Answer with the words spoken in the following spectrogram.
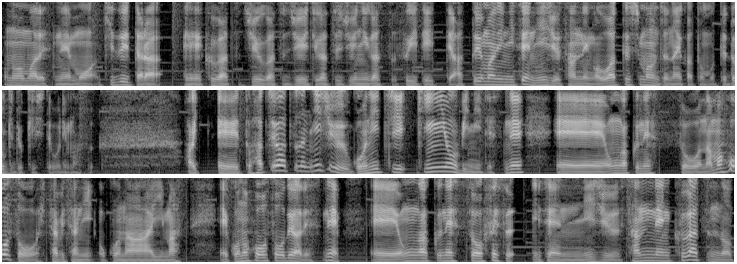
このままですねもう気づいたら、えー、9月10月11月12月と過ぎていってあっという間に2023年が終わってしまうんじゃないかと思ってドキドキしております。はい。えっ、ー、と、8月25日金曜日にですね、えー、音楽熱奏生放送を久々に行います。えー、この放送ではですね、えー、音楽熱奏フェス2023年9月の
